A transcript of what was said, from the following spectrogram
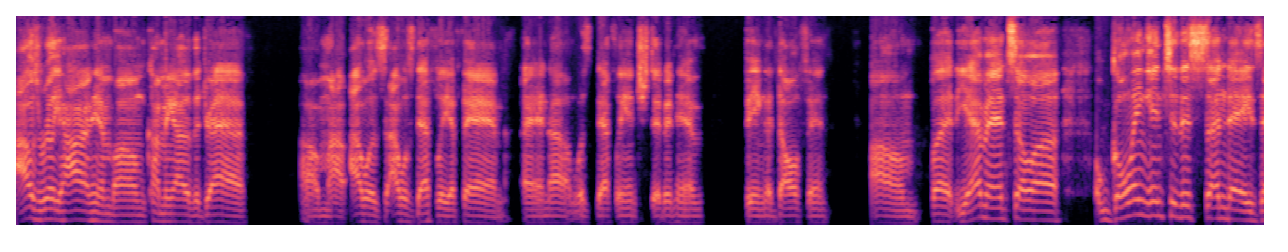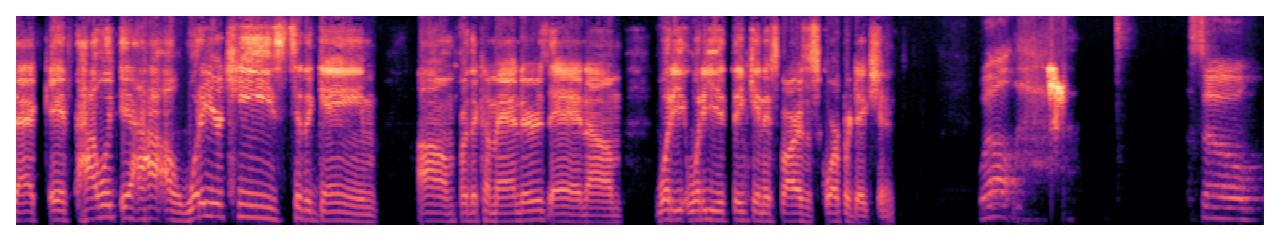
I was really high on him um, coming out of the draft. Um, I, I, was I was definitely a fan and uh, was definitely interested in him being a Dolphin. Um, but yeah, man. So uh, going into this Sunday, Zach, if how would how, uh, what are your keys to the game um, for the Commanders, and um, what are you what are you thinking as far as a score prediction? Well, so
